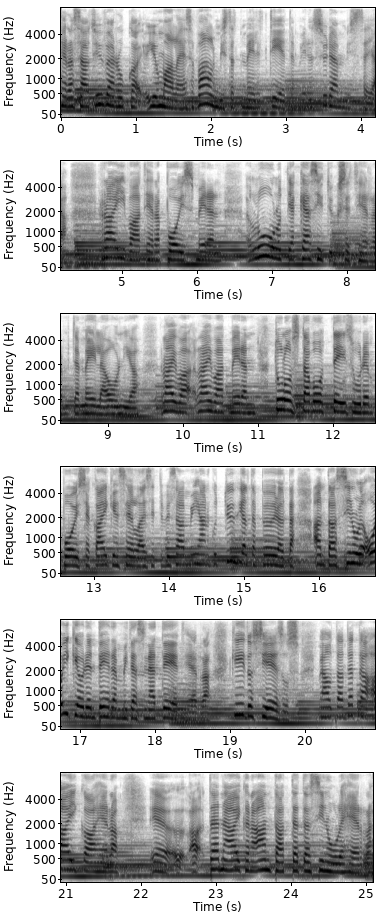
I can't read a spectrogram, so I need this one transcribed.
Herra, sä oot hyvä ruka Jumala ja sä valmistat meille tietä meidän sydämissä ja raivaat, Herra, pois meidän luulot ja käsitykset, Herra, mitä meillä on. Ja raiva, raivaat meidän tulostavoitteisuuden pois ja kaiken sellaiset, että me saamme ihan kuin tyhjältä pöydältä antaa sinulle oikeuden tehdä, mitä sinä teet, Herra. Kiitos Jeesus. Me halutaan tätä aikaa, Herra, eh, tänä aikana antaa tätä sinulle, Herra.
